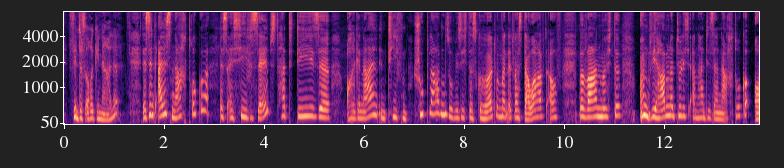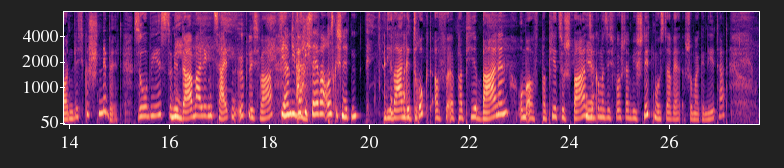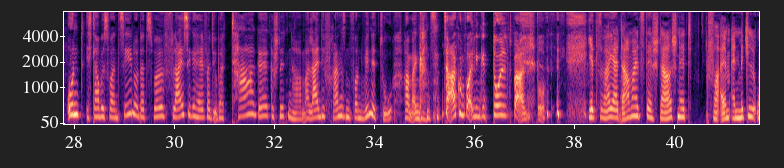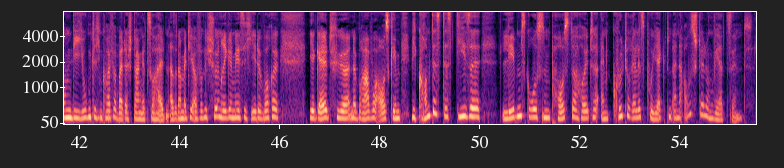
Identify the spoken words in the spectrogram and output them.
Sind das Originale? Das sind alles Nachdrucke. Das Archiv selbst hat diese Originalen in tiefen Schubladen, so wie sich das gehört, wenn man etwas dauerhaft aufbewahren möchte. Und wir haben natürlich anhand dieser Nachdrucke ordentlich geschnibbelt, so wie es zu nee. den damaligen Zeiten üblich war. Sie haben die wirklich ah. selber ausgeschnitten? Die waren gedruckt auf äh, Papierbahnen, um auf Papier zu sparen. Ja. So kann man sich vorstellen, wie Schnittmuster, wer schon mal genäht hat. Und ich glaube, es waren zehn oder zwölf fleißige Helfer, die über Tage geschnitten haben. Allein die Fransen von Winnetou haben einen ganzen Tag und vor allen Dingen Geduld beansprucht. Jetzt war ja damals der Starschnitt vor allem ein Mittel, um die jugendlichen Käufer bei der Stange zu halten. Also damit die auch wirklich schön regelmäßig jede Woche ihr Geld für eine Bravo ausgeben. Wie kommt es, dass diese lebensgroßen Poster heute ein kulturelles Projekt und eine Ausstellung wert sind?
